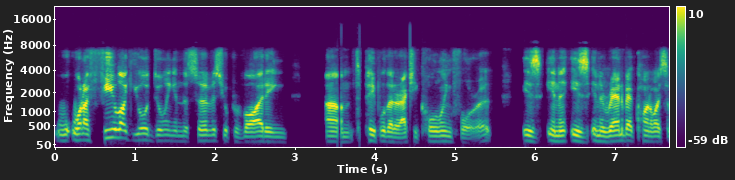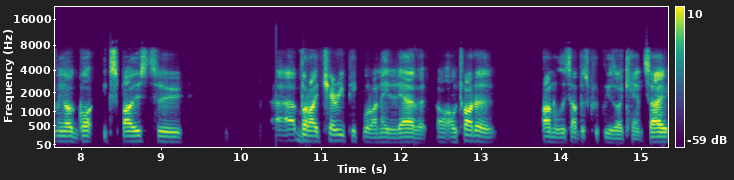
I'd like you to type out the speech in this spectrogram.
what I feel like you're doing in the service you're providing um, to people that are actually calling for it is in a, is in a roundabout kind of way something I got exposed to, uh, but I cherry picked what I needed out of it. I'll, I'll try to bundle this up as quickly as I can. So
